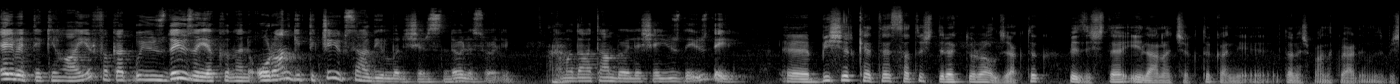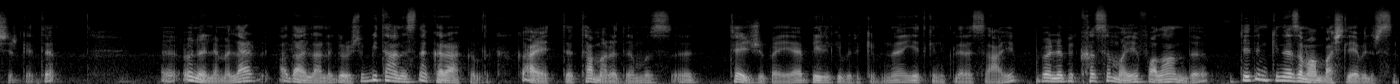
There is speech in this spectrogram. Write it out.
Elbette ki hayır. Fakat bu yüzde yüze yakın hani oran gittikçe yükseldi yıllar içerisinde öyle söyleyeyim. Ama daha tam böyle şey yüzde yüz değil. Ee, bir şirkete satış direktörü alacaktık. Biz işte ilana çıktık hani danışmanlık verdiğimiz bir şirkete. Ee, önelemeler adaylarla görüştük. Bir tanesine karar kıldık. Gayet de tam aradığımız e, tecrübeye, bilgi birikimine, yetkinliklere sahip. Böyle bir Kasım ayı falandı. Dedim ki ne zaman başlayabilirsin?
